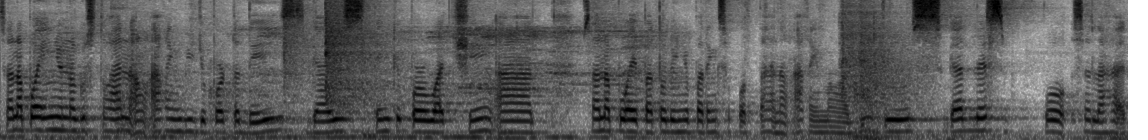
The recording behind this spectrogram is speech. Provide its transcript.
sana po ay inyong nagustuhan ang aking video for today's. Guys, thank you for watching at sana po ay patuloy nyo pa rin suportahan ang aking mga videos. God bless po sa lahat.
